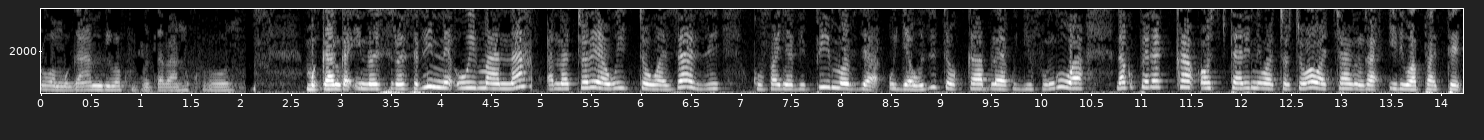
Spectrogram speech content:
Muri uwo mugambi wo kuvuza abantu ku buntu. Mganga Inosi Roseline Uwimana anatolea wito wazazi kufanya vipimo vya ujauzito kabla ya kujifungua na kupeleka hospitalini watoto wao wachanga ili wapate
